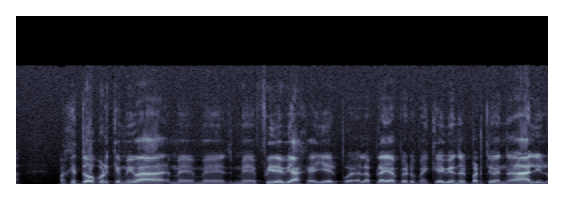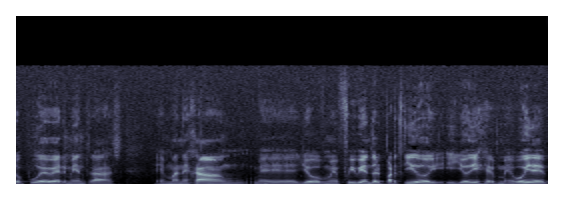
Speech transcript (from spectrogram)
a- más que todo porque me iba, me, me- me fui de viaje ayer a la playa, pero me quedé viendo el partido de Nadal y lo pude ver mientras eh, manejaban. eh, yo me fui viendo el partido y, y yo dije, me voy de,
